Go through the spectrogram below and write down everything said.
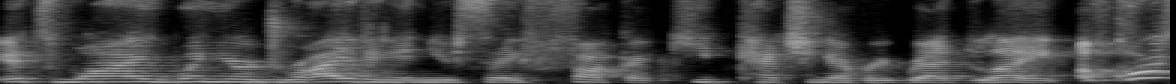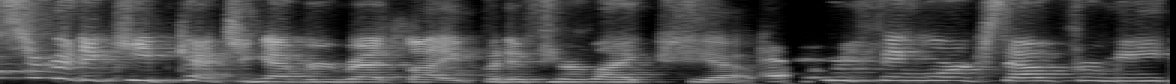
It's why when you're driving and you say, fuck, I keep catching every red light. Of course, you're going to keep catching every red light. But if you're like, yeah. everything works out for me,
